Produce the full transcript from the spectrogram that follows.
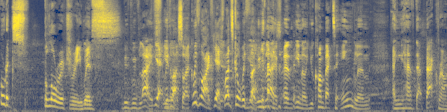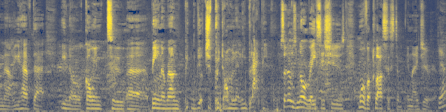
more exploratory with with, with life. yeah, with know, life. So I, with life, yes. Let's go with yeah, life. with life. And you know, you come back to England and you have that background now. You have that, you know, going to uh, being around pe- just predominantly black people. So there was no race issues, more of a class system in Nigeria. Yeah?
